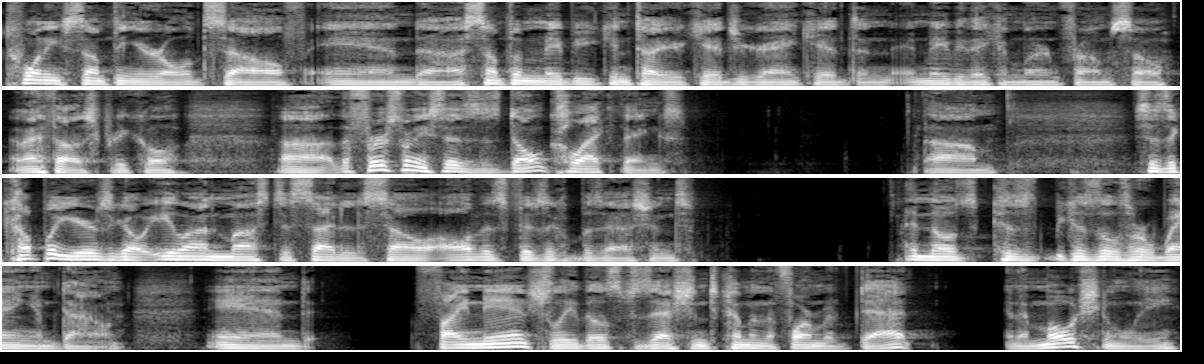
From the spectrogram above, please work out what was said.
20 something year old self and, uh, something maybe you can tell your kids, your grandkids, and, and maybe they can learn from. So, and I thought it was pretty cool. Uh, the first one he says is don't collect things. Um, says a couple years ago, Elon Musk decided to sell all of his physical possessions and those, cause, because those were weighing him down and financially, those possessions come in the form of debt and emotionally,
